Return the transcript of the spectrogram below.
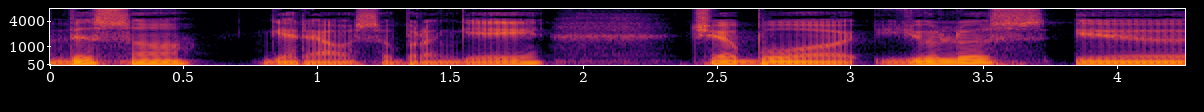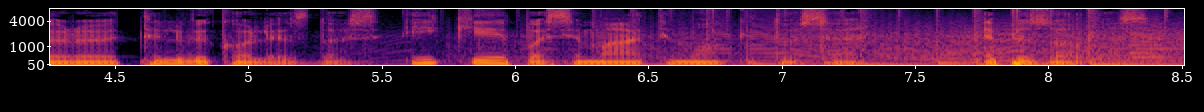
Viso geriausio brangiai. Čia buvo Julius ir Tilviko Lizdas. Iki pasimatymo kitose epizoduose.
